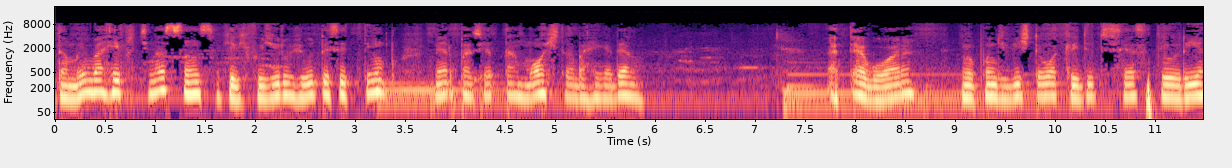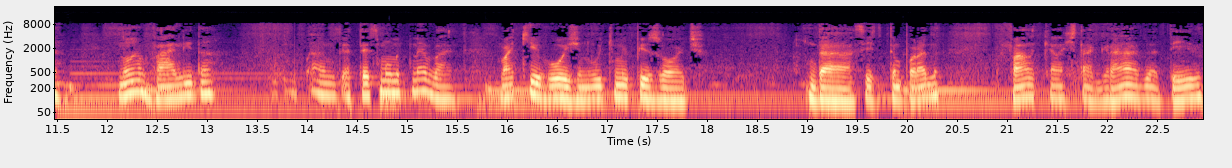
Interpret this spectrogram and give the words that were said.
também vai refletir na Sansa, que eles fugiram junto. Esse tempo não era para já estar mostra a barriga dela. Até agora, do meu ponto de vista, eu acredito que essa teoria não é válida. Até esse momento não é válida Vai que hoje, no último episódio da sexta temporada, fala que ela está grávida dele.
